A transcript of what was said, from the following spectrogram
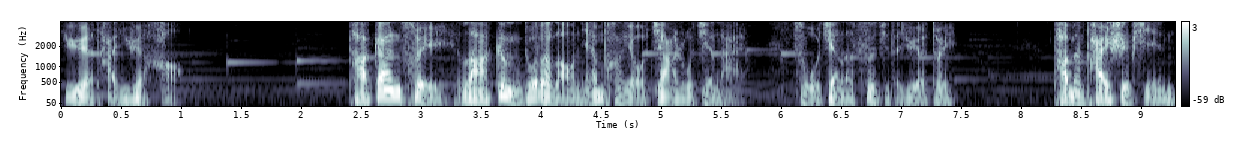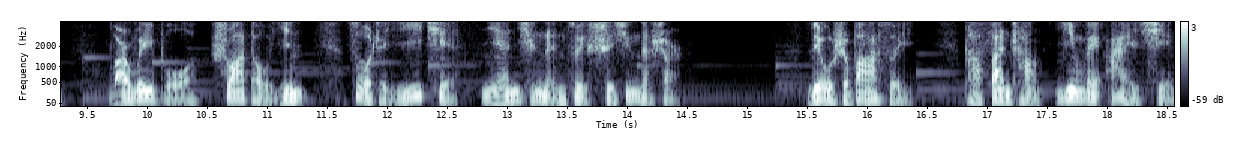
越弹越好。他干脆拉更多的老年朋友加入进来，组建了自己的乐队。他们拍视频、玩微博、刷抖音，做着一切年轻人最时兴的事儿。六十八岁，他翻唱《因为爱情》，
